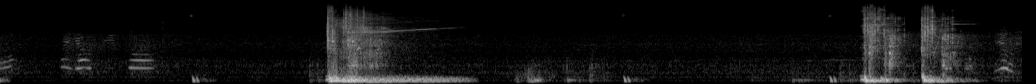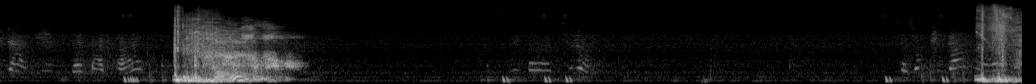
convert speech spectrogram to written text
快要记得。没有事啊，爹，你在打船。很小熊饼干，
